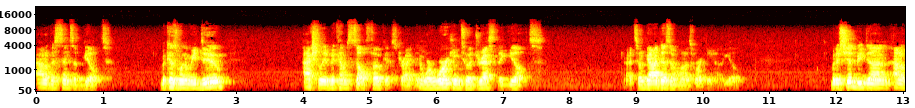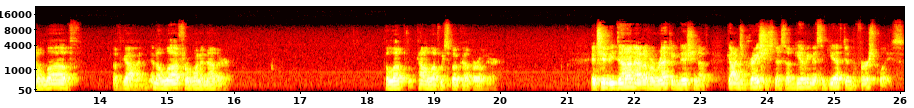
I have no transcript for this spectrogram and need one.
out of a sense of guilt. Because when we do, actually it becomes self-focused, right? And we're working to address the guilt. Right? So God doesn't want us working out of guilt. But it should be done out of a love of God and a love for one another. The love, the kind of love we spoke of earlier. It should be done out of a recognition of God's graciousness of giving us a gift in the first place,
